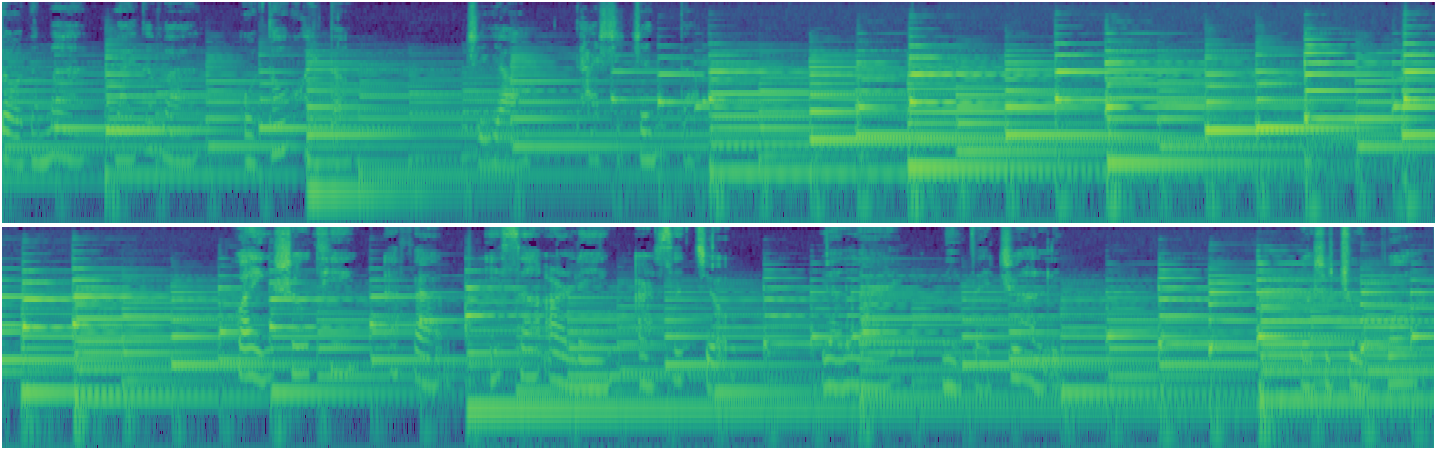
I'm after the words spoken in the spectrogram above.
走得慢，来得晚，我都会等，只要它是真的。欢迎收听 FM 一三二零二三九，原来你在这里，我是主播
